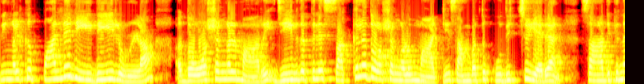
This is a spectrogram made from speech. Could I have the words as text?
നിങ്ങൾക്ക് പല രീതിയിലുള്ള ദോഷങ്ങൾ മാറി ജീവിതത്തിലെ സകല ദോഷങ്ങളും മാറ്റി സമ്പത്ത് കുതിച്ചുയരാൻ സാധിക്കുന്ന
